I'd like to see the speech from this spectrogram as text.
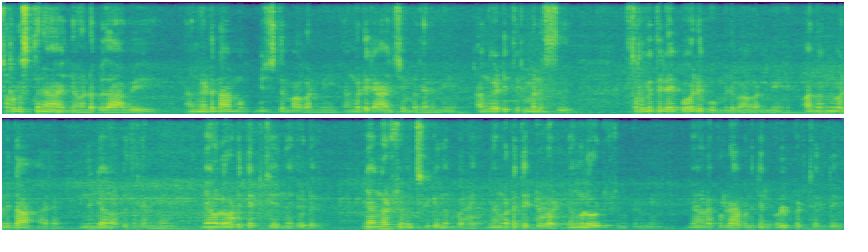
സ്വർഗസ്ഥനായ ഞങ്ങളുടെ പിതാവേ അങ്ങയുടെ നാമം വിശുദ്ധമാകണമേ അങ്ങയുടെ രാജ്യം വരണമേ അങ്ങയുടെ തിരുമനസ് സ്വർഗത്തിലെ പോലെ ഭൂമിയിലുമാകണമേ. അന്നൊന്നും വേണ്ടുന്ന ആഹാരം ഇന്ന് ഞങ്ങൾക്ക് തരണമേ. ഞങ്ങളോട് തെറ്റ് ചെയ്യുന്നതോട് ഞങ്ങൾ ക്ഷമിച്ചിരിക്കുന്ന പോലെ ഞങ്ങളുടെ തെറ്റുകൾ ഞങ്ങളോട് ക്ഷമിക്കണമേ. ഞങ്ങളെ പ്രലാപനത്തിൽ ഉൾപ്പെടുത്തരുത്.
